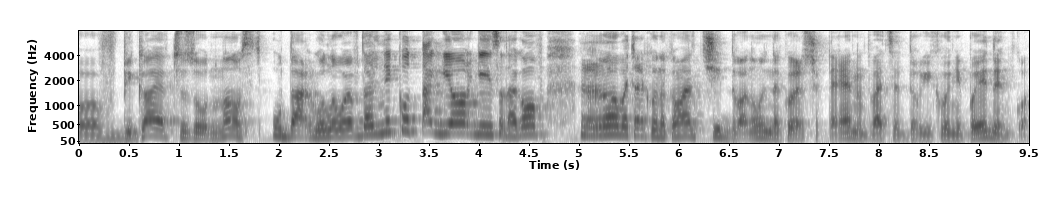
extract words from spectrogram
е, вбігає в цю зону, наносить удар головою в дальній кут, та Георгій Судаков робить рахунок матчі 2-0 на користь Шахтаря на 22-й хвилині поєдинку.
